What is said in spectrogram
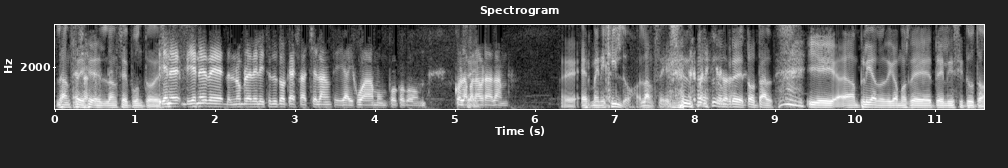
lance, lance.es. Viene, del nombre del instituto que es H. Lance y ahí jugamos un poco con, con la palabra lance. Eh, Hermenegildo Lance, es el nombre total y ampliado, digamos, del instituto.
